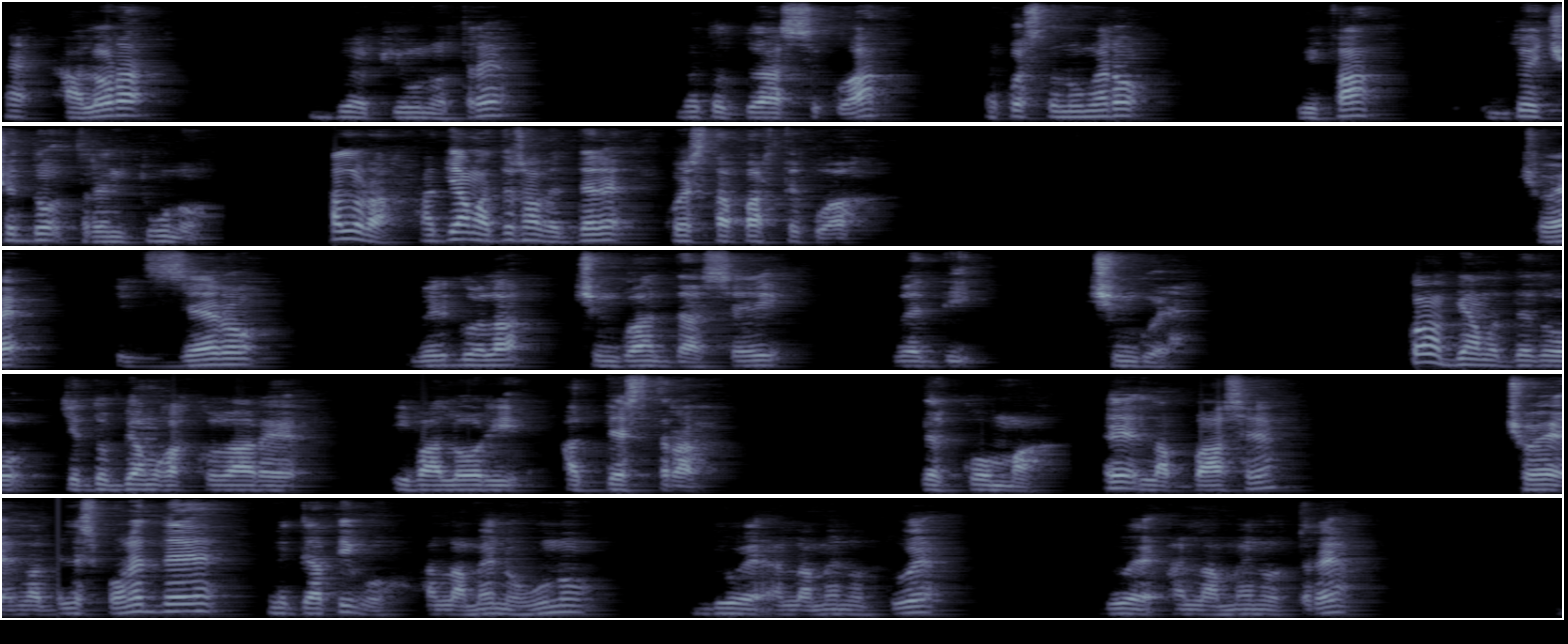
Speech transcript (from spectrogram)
Eh, allora 2 più 1 3, vedo due assi qua e questo numero mi fa 231. Allora andiamo adesso a vedere questa parte qua, cioè il 0,5 56 vedi 5 come abbiamo detto che dobbiamo calcolare i valori a destra del comma e la base cioè l'esponente negativo alla meno 1 2 alla meno 2 2 alla meno 3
